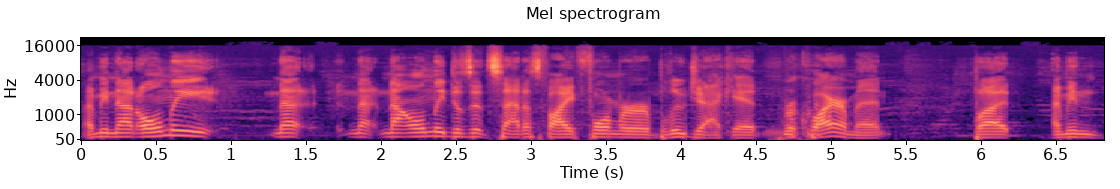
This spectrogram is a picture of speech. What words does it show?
I mean, not only not not, not only does it satisfy former Blue Jacket requirement, but I mean,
